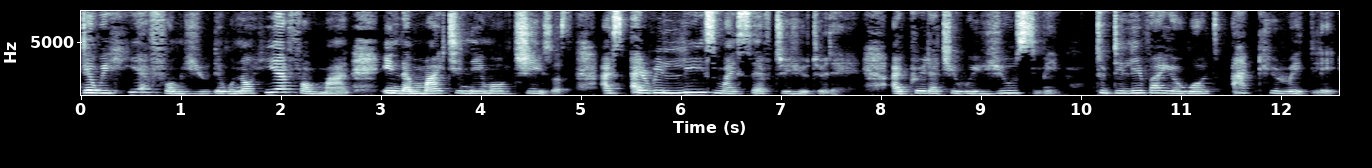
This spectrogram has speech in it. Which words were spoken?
They will hear from you, they will not hear from man. In the mighty name of Jesus, as I release myself to you today, I pray that you will use me to deliver your words accurately,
